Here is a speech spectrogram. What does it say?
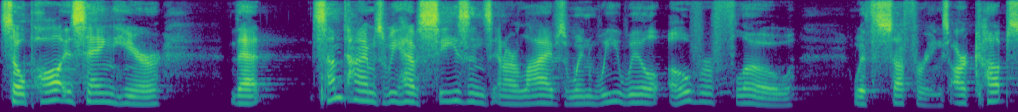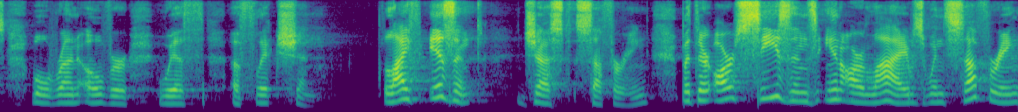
So, Paul is saying here that sometimes we have seasons in our lives when we will overflow with sufferings. Our cups will run over with affliction. Life isn't just suffering, but there are seasons in our lives when suffering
